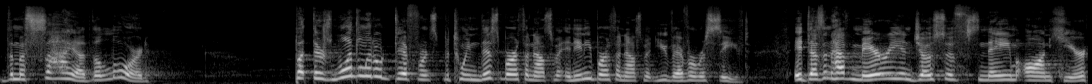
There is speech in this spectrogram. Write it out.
the Messiah, the Lord. But there's one little difference between this birth announcement and any birth announcement you've ever received. It doesn't have Mary and Joseph's name on here.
